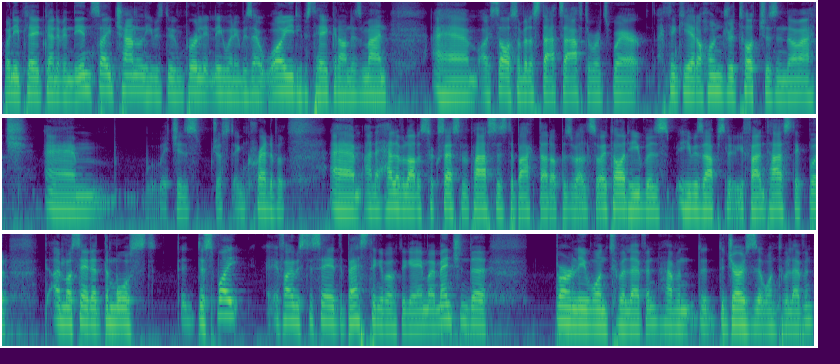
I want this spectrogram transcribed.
when he played kind of in the inside channel, he was doing brilliantly. When he was out wide, he was taking on his man. Um, I saw some of the stats afterwards where I think he had hundred touches in the match. Um, which is just incredible, um, and a hell of a lot of successful passes to back that up as well. So I thought he was he was absolutely fantastic. But I must say that the most, despite if I was to say the best thing about the game, I mentioned the Burnley one to eleven, having the, the jerseys at one to eleven.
